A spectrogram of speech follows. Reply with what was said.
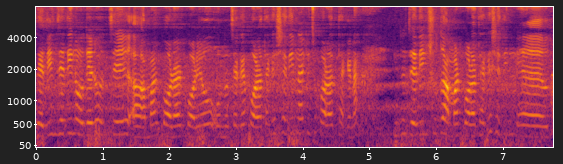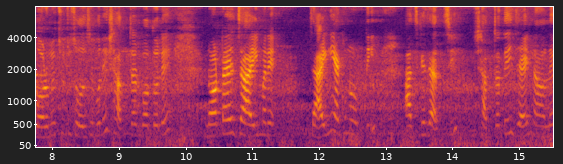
যেদিন যেদিন ওদের হচ্ছে আমার পড়ার পরেও অন্য জায়গায় পড়া থাকে, সেদিন আর কিছু করার থাকে না। কিন্তু যেদিন শুধু আমার পড়া থাকে, সেদিন গরমের ছুটি চলছে বলেই সাতটার বদলে নটায় যাই মানে যাইনি এখনও অবধি। আজকে যাচ্ছি, সাতটাতেই যাই, নাহলে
